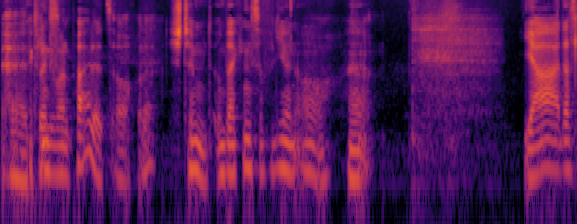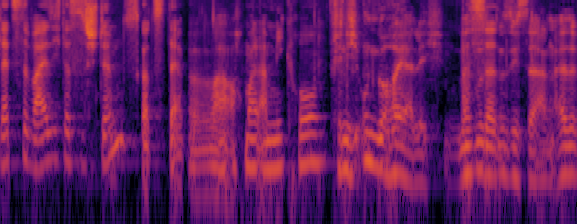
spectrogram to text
äh, Kings- 21 Pilots auch, oder? Stimmt. Und bei Kings of Leon auch. Ja. Ja, das letzte weiß ich, dass es stimmt. Scott Stapp war auch mal am Mikro. Finde ich ungeheuerlich, Was muss, muss ich sagen. Also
